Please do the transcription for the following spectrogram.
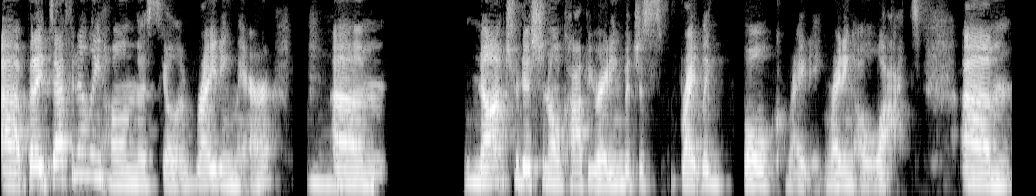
Uh, but I definitely honed the skill of writing there. Mm-hmm. Um, not traditional copywriting, but just write like bulk writing, writing a lot. Um,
